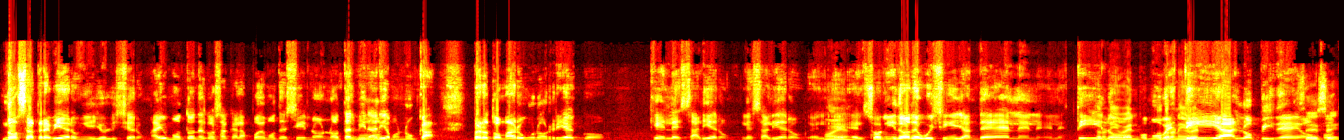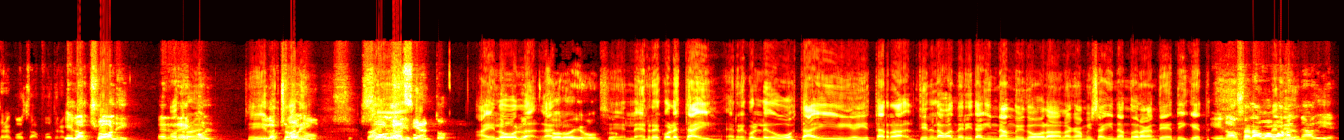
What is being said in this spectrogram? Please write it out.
no se atrevieron y ellos lo hicieron. Hay un montón de cosas que las podemos decir, no, no terminaríamos nunca, pero tomaron unos riesgos que le salieron, le salieron. El, sonido de Wisin y Yandel, el, el estilo, nivel, cómo vestían, los videos, Sí, fue sí. otra cosa. fue otra Y cosa. los Choli, el récord. Sí, y los Choli. Choli, Solos y juntos. Ahí lo, la- la- sí, el, récord está ahí, el récord de dúo está ahí, ahí está, tiene la banderita guindando y todo, la, la camisa guindando de la cantidad de tickets. Y no se la va a bajar nadie.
